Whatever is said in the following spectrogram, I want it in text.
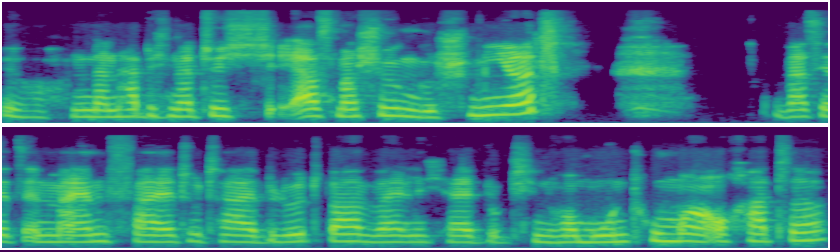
Ja, und dann habe ich natürlich erstmal schön geschmiert, was jetzt in meinem Fall total blöd war, weil ich halt wirklich einen Hormontumor auch hatte,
